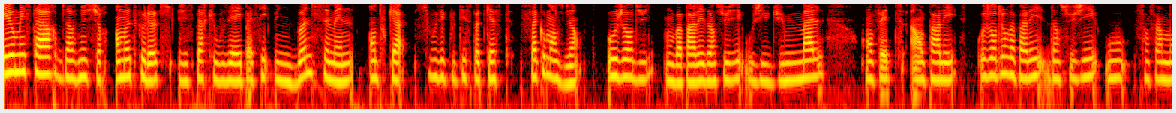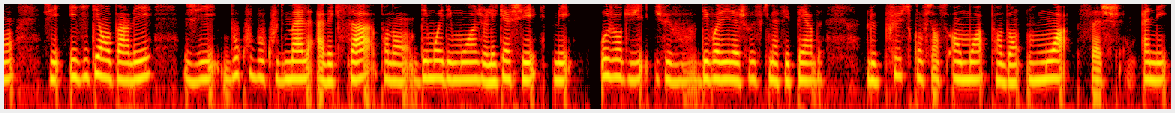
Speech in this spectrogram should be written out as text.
Hello mes stars, bienvenue sur En mode colloque. J'espère que vous allez passer une bonne semaine. En tout cas, si vous écoutez ce podcast, ça commence bien. Aujourd'hui, on va parler d'un sujet où j'ai eu du mal en fait à en parler. Aujourd'hui, on va parler d'un sujet où sincèrement, j'ai hésité à en parler. J'ai beaucoup beaucoup de mal avec ça. Pendant des mois et des mois, je l'ai caché, mais aujourd'hui, je vais vous dévoiler la chose qui m'a fait perdre le plus confiance en moi pendant mois, sache année,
